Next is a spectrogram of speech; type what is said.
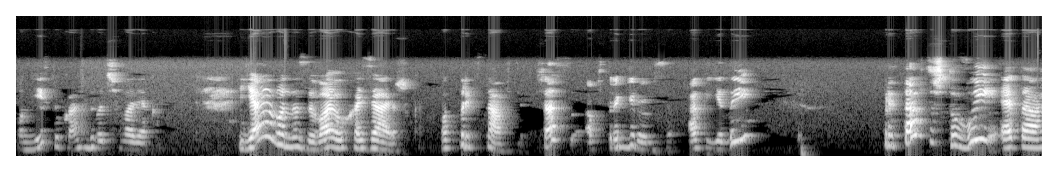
Он есть у каждого человека. Я его называю хозяюшка. Вот представьте, сейчас абстрагируемся от еды. Представьте, что вы это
